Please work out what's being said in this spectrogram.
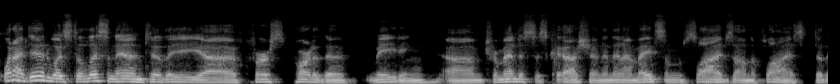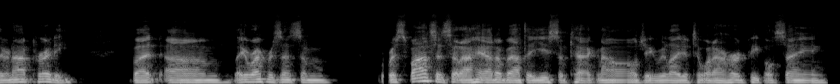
what I did was to listen in to the uh, first part of the meeting, um, tremendous discussion, and then I made some slides on the fly. So they're not pretty, but um, they represent some responses that I had about the use of technology related to what I heard people saying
